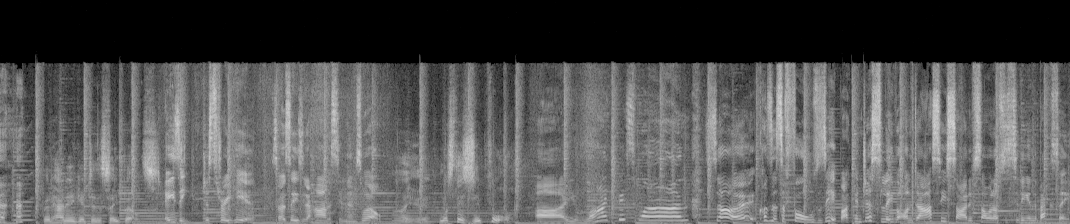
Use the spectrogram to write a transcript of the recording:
but how do you get to the seatbelts? Easy, just through here, so it's easy to harness him as well. Oh, yeah. What's this zip for? Ah, you like this one. So, because it's a full zip, I can just leave it on Darcy's side if someone else is sitting in the back seat.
